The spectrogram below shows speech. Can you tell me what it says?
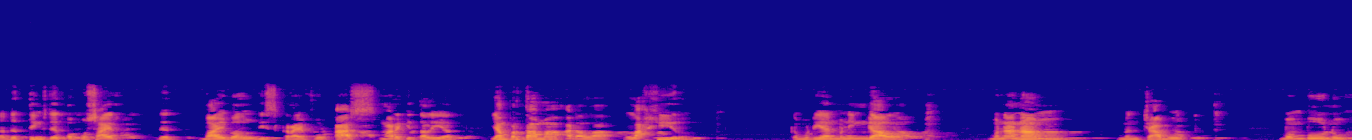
uh, the things that opposite that Bible describe for us? Mari kita lihat. Yang pertama adalah lahir, kemudian meninggal, menanam, mencabut, membunuh,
